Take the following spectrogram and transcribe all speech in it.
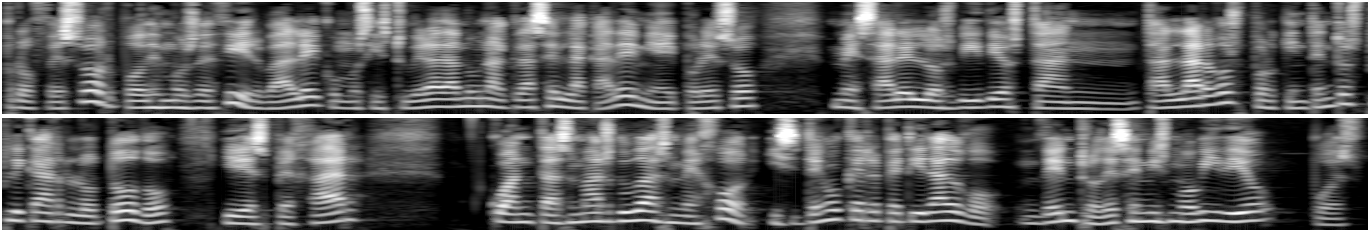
profesor, podemos decir, ¿vale? Como si estuviera dando una clase en la academia y por eso me salen los vídeos tan, tan largos porque intento explicarlo todo y despejar cuantas más dudas mejor. Y si tengo que repetir algo dentro de ese mismo vídeo, pues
